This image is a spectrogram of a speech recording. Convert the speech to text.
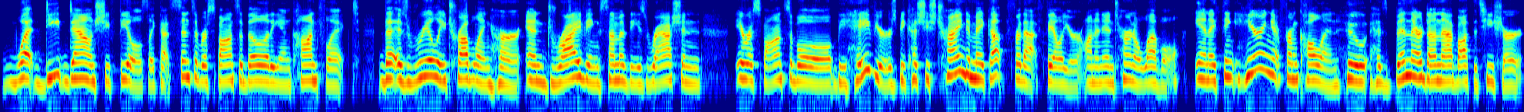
what deep down she feels like that sense of responsibility and conflict that is really troubling her and driving some of these rash and irresponsible behaviors because she's trying to make up for that failure on an internal level. And I think hearing it from Cullen, who has been there, done that, bought the t shirt,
